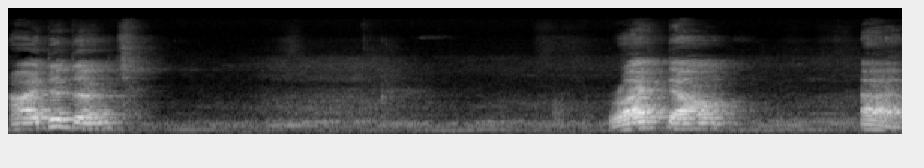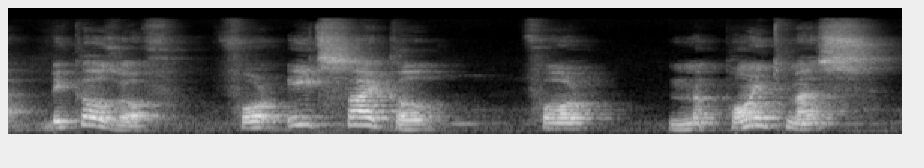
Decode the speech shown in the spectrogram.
I didn't write down uh, because of for each cycle for point mass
